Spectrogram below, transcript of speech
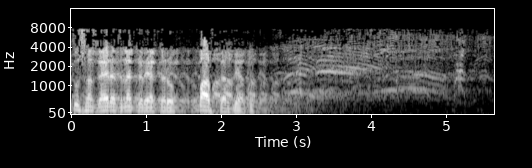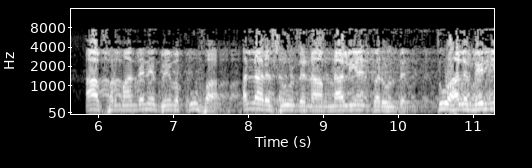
تو غیرت نہ کریا کرو، معاف کر دیا کرو۔ آپ فرماندے نے بے وقوفا اللہ رسول دے نام نالیاں پر ال دے تو حال میری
